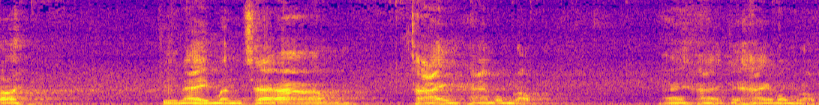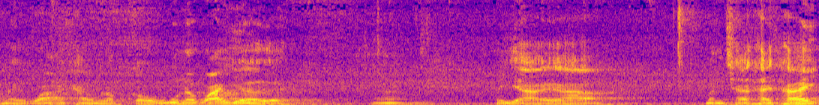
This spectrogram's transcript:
Rồi kỳ này mình sẽ um, thay hai bông lọc. Hai, hai cái hai bông lọc này quá hai bông lọc cũ nó quá dơ rồi. Đó. bây giờ à, mình sẽ thay thế.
